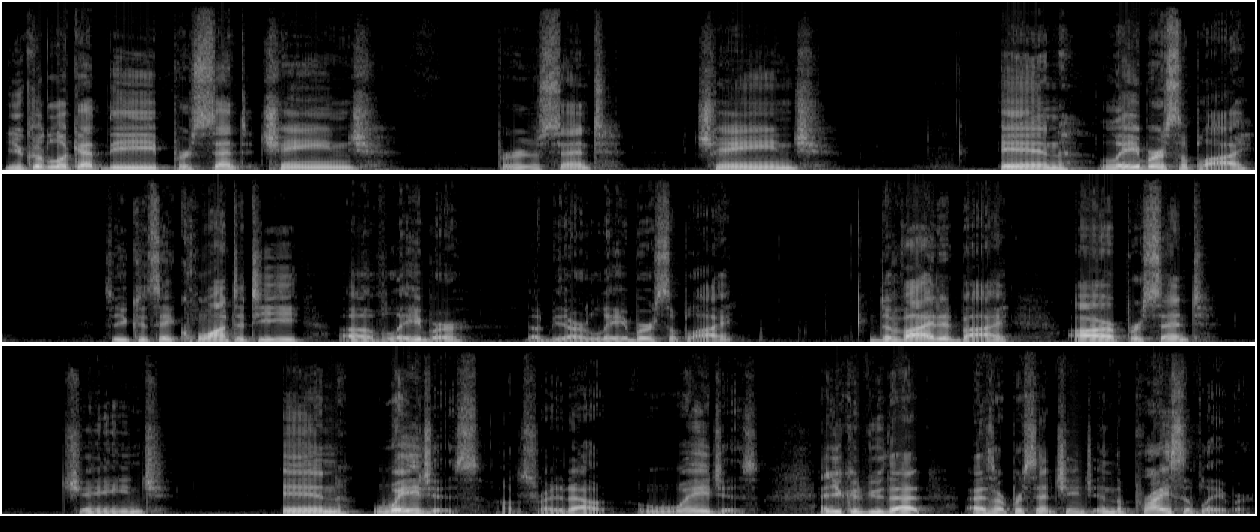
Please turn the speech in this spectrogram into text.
you could look at the percent change, percent change in labor supply. So you could say quantity of labor, that would be our labor supply, divided by our percent change in wages. I'll just write it out wages. And you could view that as our percent change in the price of labor.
